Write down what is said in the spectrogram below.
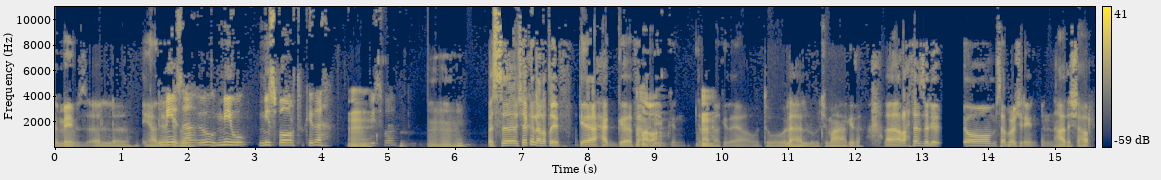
ال Miis هذه يو- ميو Wii Sports وكذا. بس شكلها لطيف. حق. family يمكن تلعبها كذا يا وأنتم الأهل والجماعة كذا. آه راح تنزل يوم 27 من هذا الشهر.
